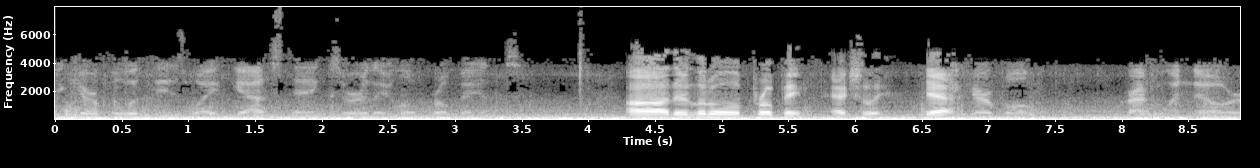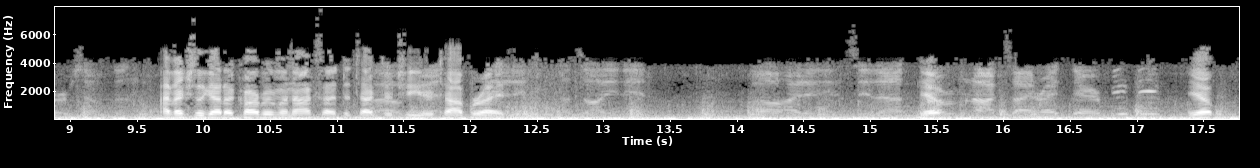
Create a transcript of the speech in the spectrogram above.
Be careful with these white gas tanks, or are they little propanes? Uh, they're little propane, actually. Yeah, Be careful. Crack a window or something. I've actually got a carbon monoxide detector to your top right. That's all you need. Oh, I didn't even see that. Yep. Carbon monoxide right there. Beep, beep. Yep, And it works.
